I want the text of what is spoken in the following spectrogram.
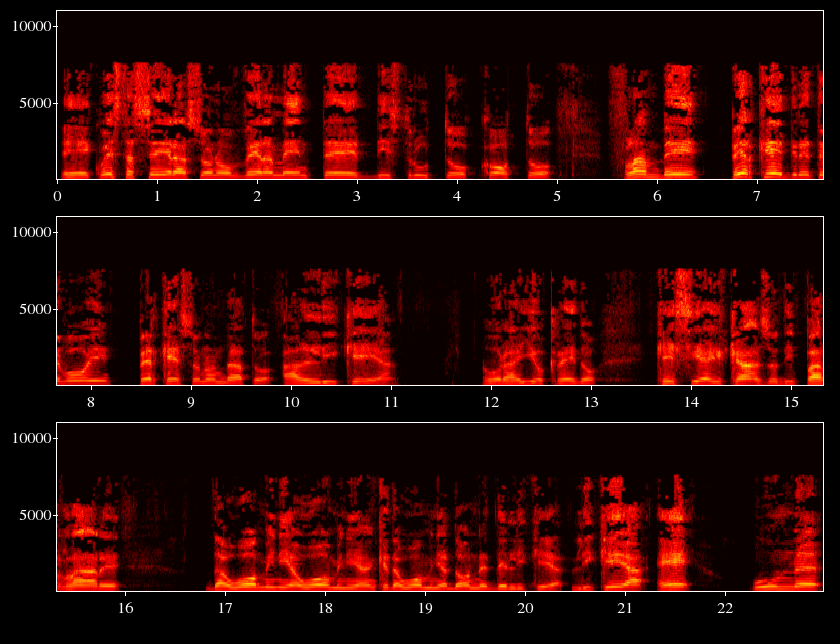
e questa sera sono veramente distrutto, cotto, flambé. Perché direte voi? Perché sono andato all'Ikea. Ora io credo che sia il caso di parlare da uomini a uomini, anche da uomini a donne dell'IKEA. L'IKEA è un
